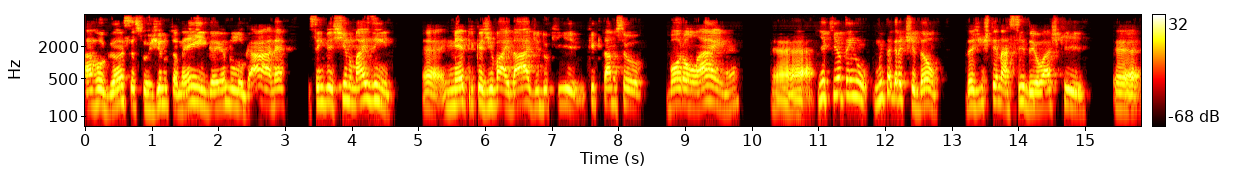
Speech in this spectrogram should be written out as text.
arrogância surgindo também, ganhando lugar, né? Você investindo mais em, é, em métricas de vaidade do que o que está no seu bottom line, né? É, e aqui eu tenho muita gratidão da gente ter nascido, eu acho que É,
